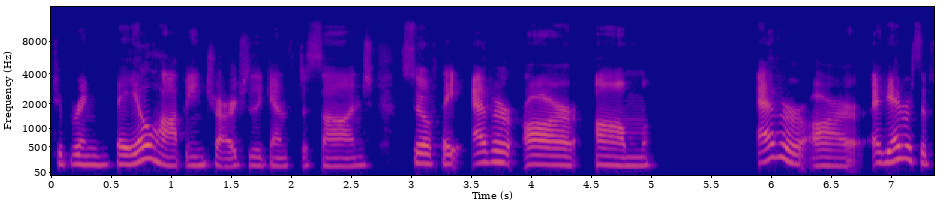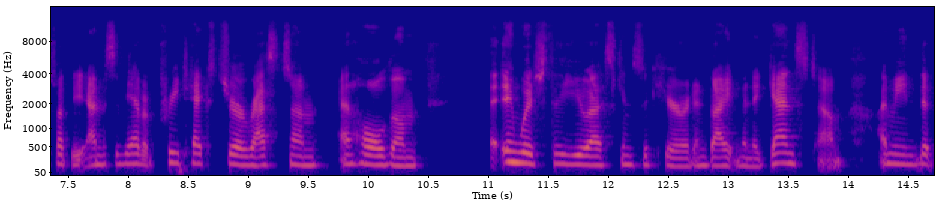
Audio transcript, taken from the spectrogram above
to bring bail hopping charges against Assange. So if they ever are um ever are if you ever subscribe the embassy, they have a pretext to arrest him and hold him in which the US can secure an indictment against him. I mean, the,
